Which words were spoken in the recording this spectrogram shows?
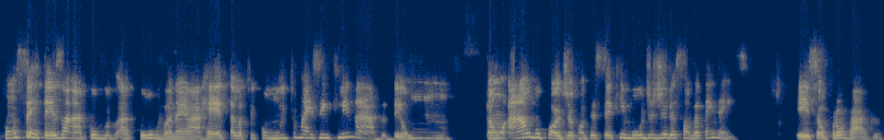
com certeza a curva, a curva, né, a reta, ela ficou muito mais inclinada. Deu um, então algo pode acontecer que mude a direção da tendência. Esse é o provável.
